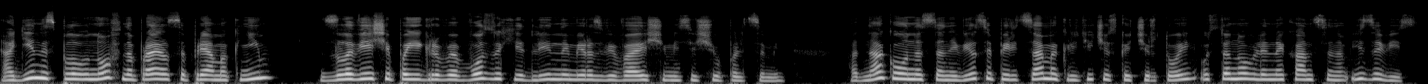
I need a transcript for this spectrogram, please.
Один из плавунов направился прямо к ним, зловеще поигрывая в воздухе длинными развивающимися щупальцами. Однако он остановился перед самой критической чертой, установленной Хансеном, и завис.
